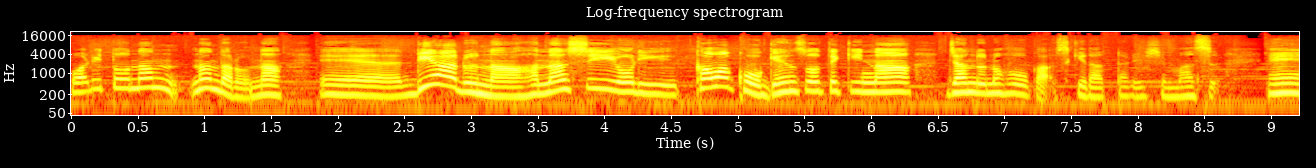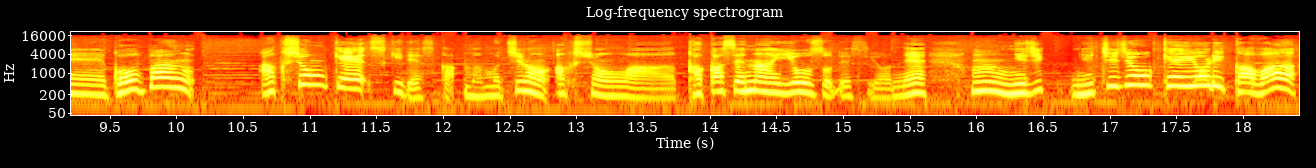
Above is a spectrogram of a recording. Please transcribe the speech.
割となん、なんだろうな、えー、リアルな話よりかは、こう、幻想的なジャンルの方が好きだったりします。えー、5番、アクション系好きですか？まあもちろんアクションは欠かせない要素ですよね。うん、日常系よりかは、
